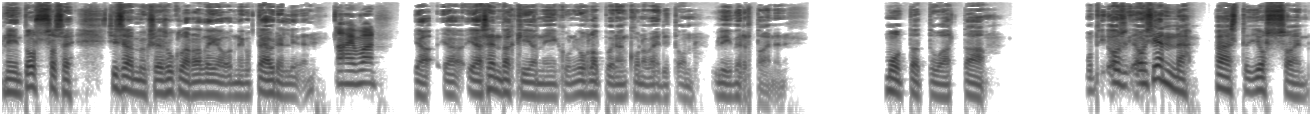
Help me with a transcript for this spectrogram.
niin tossa se sisälmyksen ja suklaaratio on niinku täydellinen. Aivan. Ja, ja, ja sen takia niinku juhlapöydän konvehdit on ylivertainen. Mutta tuota, mutta olisi, olisi jännä päästä jossain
